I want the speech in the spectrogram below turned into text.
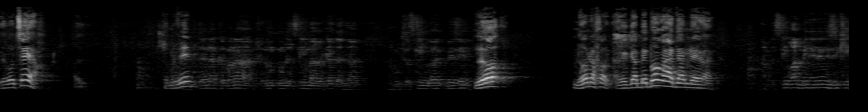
זה רוצח. אתה מבין? לה הכוונה שלא מתעסקים בהריגת אדם, אנחנו מתעסקים רק בזה. לא. לא נכון. הרי גם בבור האדם נהרג. מתעסקים רק בענייני נזיקין.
